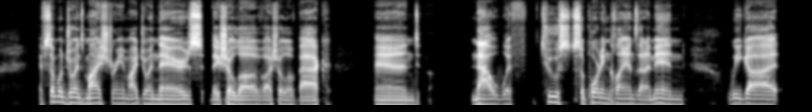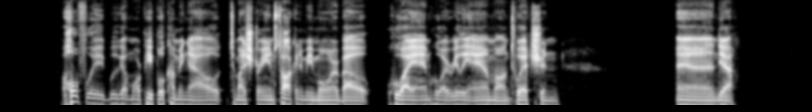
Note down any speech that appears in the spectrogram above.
if someone joins my stream, I join theirs. They show love, I show love back. And now with two supporting clans that I'm in. We got hopefully we got more people coming out to my streams talking to me more about who I am, who I really am on Twitch and and yeah.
